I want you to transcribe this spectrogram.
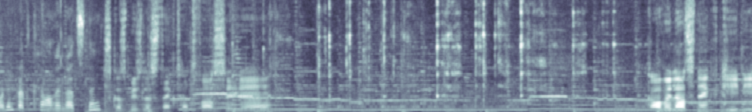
Որին պետք է ավելացնենք։ Սկզբից լցնենք թթվասերը։ կավելացնենք գինի,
